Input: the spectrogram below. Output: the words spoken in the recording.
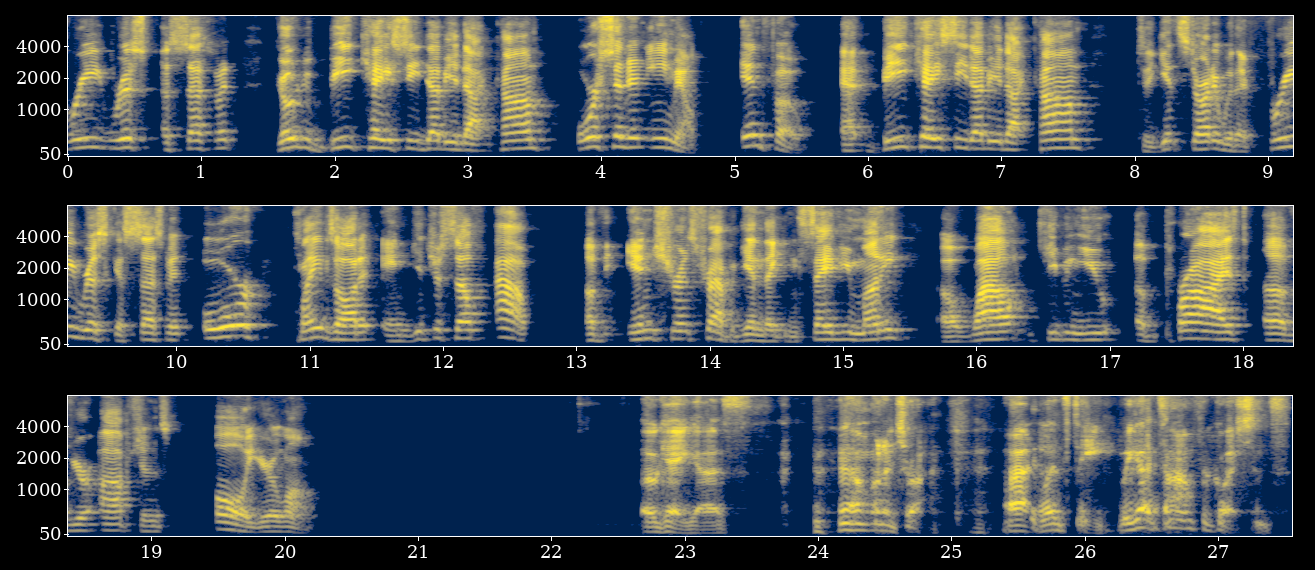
free risk assessment. Go to bkcw.com or send an email info at bkcw.com to get started with a free risk assessment or claims audit and get yourself out of the insurance trap. Again, they can save you money uh, while keeping you apprised of your options all year long. Okay, guys. I'm gonna try. All right, let's see. We got time for questions.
